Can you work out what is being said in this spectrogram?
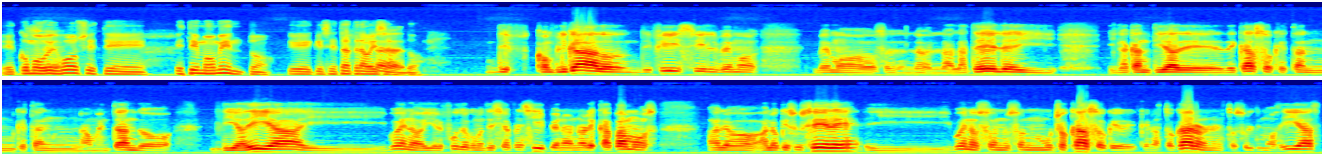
Eh, ¿Cómo ves vos este, este momento que, se está atravesando? Eh, complicado, difícil, vemos, vemos eh, la, tele y, la cantidad de, casos que están, que están aumentando día a día y bueno, y el fútbol, como te decía al principio, no, no le escapamos a lo, a lo que sucede y bueno, son, son muchos casos que, nos tocaron en estos últimos días,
